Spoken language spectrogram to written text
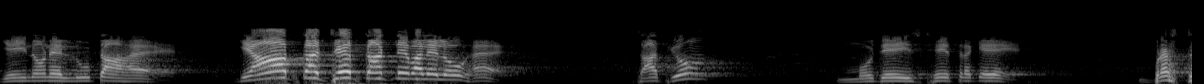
ये इन्होंने लूटा है। ये आपका जेब काटने वाले लोग हैं। साथियों, मुझे इस क्षेत्र के भ्रष्ट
